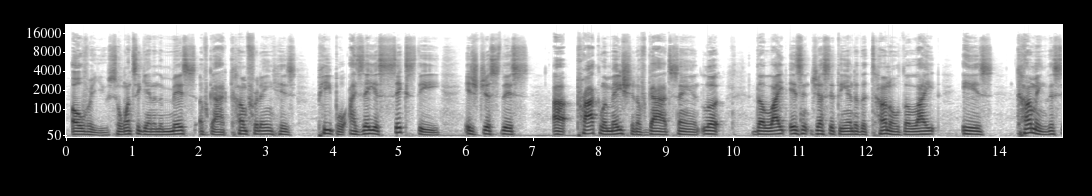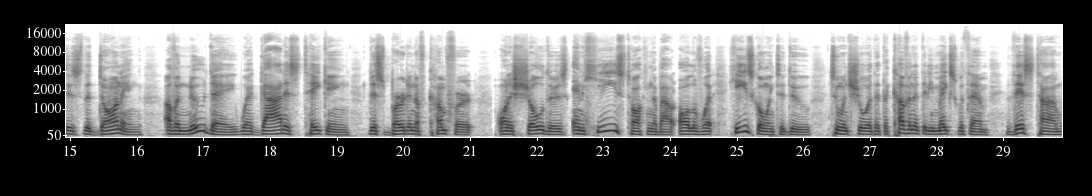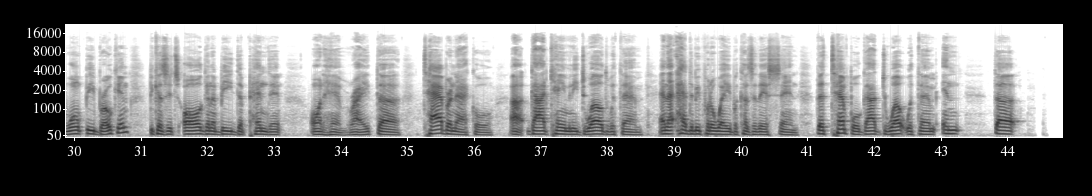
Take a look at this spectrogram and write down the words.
over you. So, once again, in the midst of God comforting his people, Isaiah 60 is just this uh, proclamation of God saying, Look, the light isn't just at the end of the tunnel, the light is coming. This is the dawning of a new day where God is taking this burden of comfort on his shoulders and he's talking about all of what he's going to do to ensure that the covenant that he makes with them this time won't be broken because it's all going to be dependent on him, right? The tabernacle, uh, God came and he dwelled with them, and that had to be put away because of their sin. The temple, God dwelt with them in the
